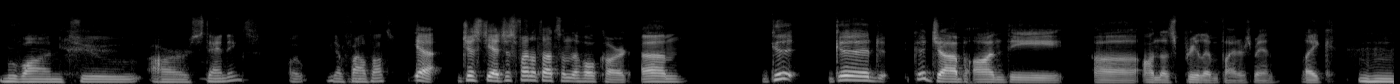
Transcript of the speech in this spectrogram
move on to our standings you have final thoughts yeah, just yeah, just final thoughts on the whole card. Um, good, good, good job on the uh on those prelim fighters, man. Like mm-hmm.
